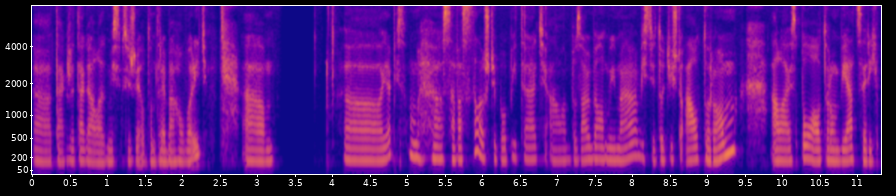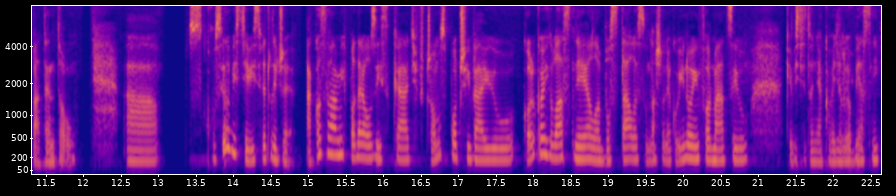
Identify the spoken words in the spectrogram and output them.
uh, takže tak, ale myslím si, že o tom treba hovoriť. Uh, ja by som sa vás chcela ešte popýtať, alebo zaujímalo by ma, vy ste totižto autorom, ale aj spoluautorom viacerých patentov. A skúsili by ste vysvetliť, že ako sa vám ich podarilo získať, v čom spočívajú, koľko ich vlastne je, lebo stále som našla nejakú inú informáciu, keby ste to nejako vedeli objasniť.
